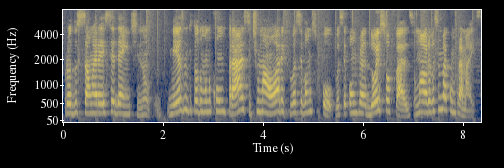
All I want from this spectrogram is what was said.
produção era excedente. Não, mesmo que todo mundo comprasse, tinha uma hora que você, vamos supor, você compra dois sofás, uma hora você não vai comprar mais.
